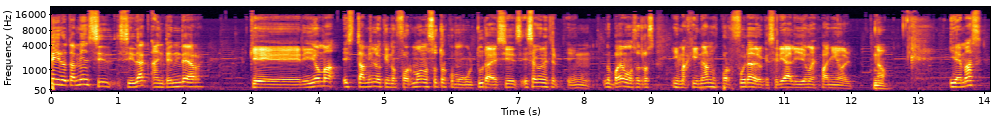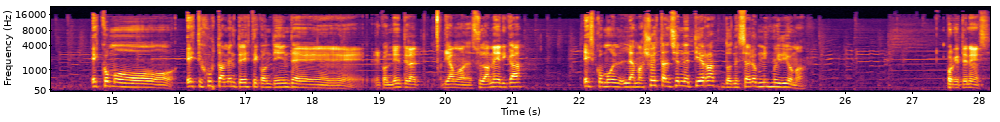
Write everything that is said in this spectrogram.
Pero también se, se da a entender que el idioma es también lo que nos formó nosotros como cultura. Es decir, es, es algo en este- en- no podemos nosotros imaginarnos por fuera de lo que sería el idioma español. No. Y además es como este justamente este continente, el continente, digamos, de Sudamérica, es como la mayor extensión de tierra donde se habla un mismo idioma. Porque tenés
